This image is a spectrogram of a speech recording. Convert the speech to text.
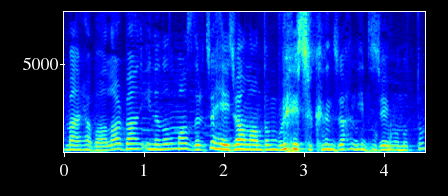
Merhabalar. Ben inanılmaz derece heyecanlandım buraya çıkınca. Ne diyeceğimi unuttum.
